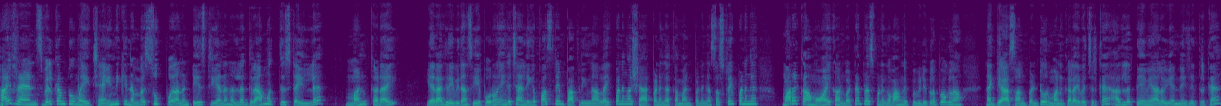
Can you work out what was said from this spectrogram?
Hi friends welcome to my சே இன்னைக்கு நம்ம சூப்பரான டேஸ்டியான நல்ல கிராமத்து ஸ்டைலில் மண் கடாய் எறா கிரேவி தான் செய்ய போகிறோம் எங்கள் சேனல் நீங்கள் ஃபர்ஸ்ட் டைம் பார்க்குறீங்கன்னா லைக் பண்ணுங்கள் ஷேர் பண்ணுங்கள் கமெண்ட் பண்ணுங்கள் சப்ஸ்கிரைப் பண்ணுங்கள் மறக்காம ஆய்கான் பட்டன் ப்ரெஸ் பண்ணுங்கள் வாங்க இப்போ வீடியோக்குள்ளே போகலாம். நான் கேஸ் ஆன் பண்ணிட்டு ஒரு மண் கடாய் வச்சுருக்கேன். அதில் தேவையான அளவு எண்ணெய் சேர்த்துருக்கேன்.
